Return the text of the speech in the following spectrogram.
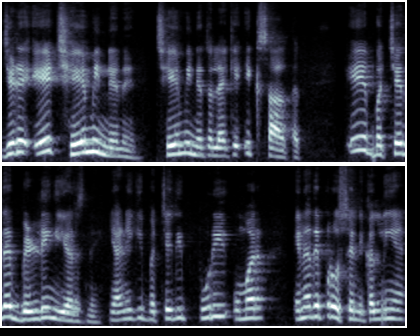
ਜਿਹੜੇ ਇਹ 6 ਮਹੀਨੇ ਨੇ 6 ਮਹੀਨੇ ਤੋਂ ਲੈ ਕੇ 1 ਸਾਲ ਤੱਕ ਇਹ ਬੱਚੇ ਦੇ ਬਿਲਡਿੰਗ ਈਅਰਸ ਨੇ, ਯਾਨੀ ਕਿ ਬੱਚੇ ਦੀ ਪੂਰੀ ਉਮਰ ਇਹਨਾਂ ਦੇ ਭਰੋਸੇ ਨਿਕਲਣੀ ਹੈ।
